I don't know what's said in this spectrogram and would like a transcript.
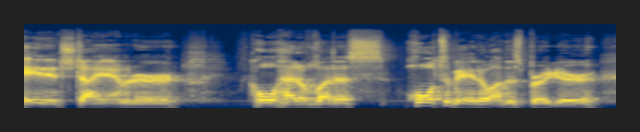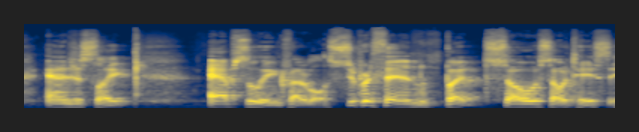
eight inch diameter, whole head of lettuce, whole tomato on this burger, and just like absolutely incredible. Super thin, but so so tasty.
